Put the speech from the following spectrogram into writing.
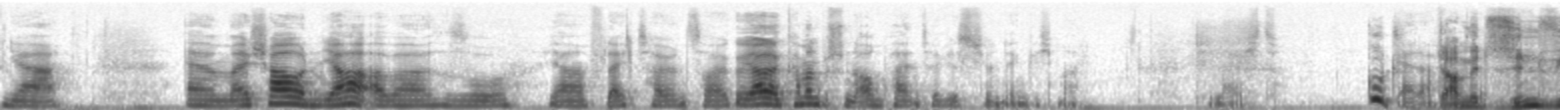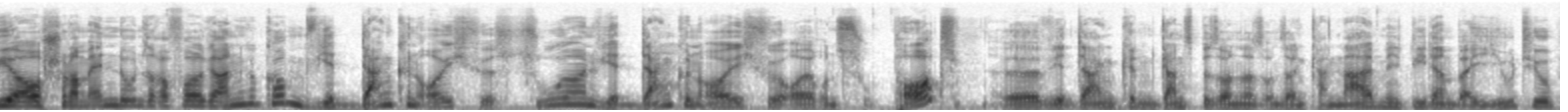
ja. Ähm, mal schauen, ja, aber so, ja, vielleicht Teil und Zeug. Ja, da kann man bestimmt auch ein paar Interviews führen, denke ich mal. Vielleicht. Gut, damit sind wir auch schon am Ende unserer Folge angekommen. Wir danken euch fürs Zuhören, wir danken euch für euren Support. Äh, wir danken ganz besonders unseren Kanalmitgliedern bei YouTube,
